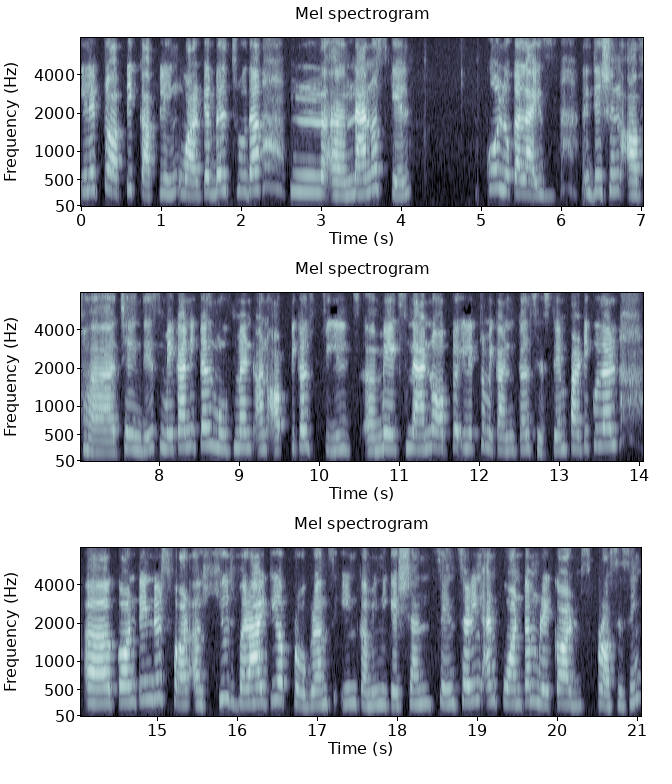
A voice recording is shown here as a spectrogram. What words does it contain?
electro-optic coupling workable through the mm, uh, nanoscale co-localization of uh, changes, mechanical movement and optical fields uh, makes nano opto-electromechanical system particular uh, contenders for a huge variety of programs in communication, sensoring and quantum records processing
